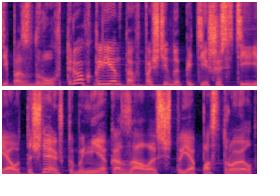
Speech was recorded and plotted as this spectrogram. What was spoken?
типа с двух-трех клиентов почти до 5-6. Я уточняю, чтобы не оказалось, что я построил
